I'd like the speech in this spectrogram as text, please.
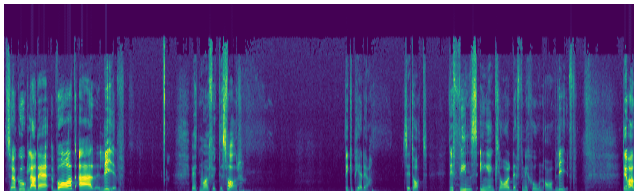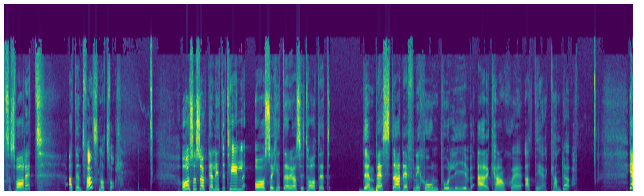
Så jag googlade, vad är liv? Vet ni vad jag fick till svar? Wikipedia. Citat. Det finns ingen klar definition av liv. Det var alltså svaret, att det inte fanns något svar. Och så sökte jag lite till och så hittade jag citatet. Den bästa definition på liv är kanske att det kan dö. Ja,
